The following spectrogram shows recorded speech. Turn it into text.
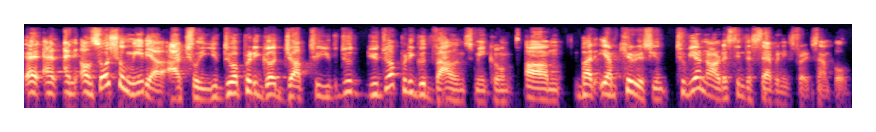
And, and, and, on social media, actually, you do a pretty good job too. You do you do a pretty good balance, Miko. Um, but I'm curious, you, to be an artist in the 70s, for example,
